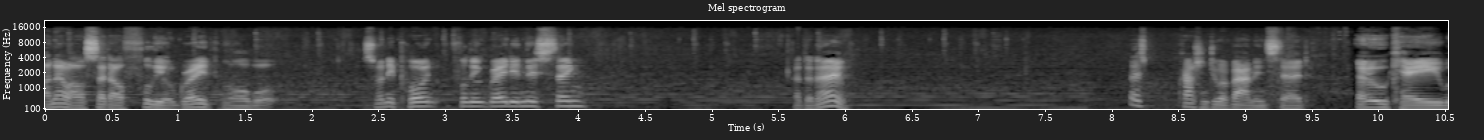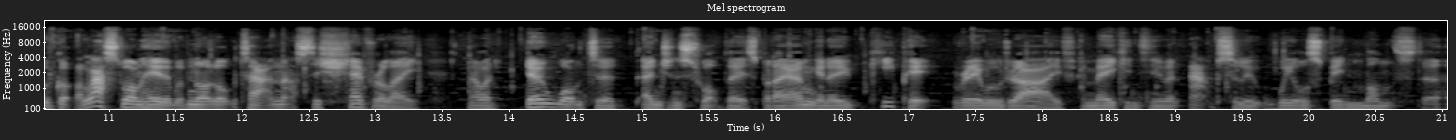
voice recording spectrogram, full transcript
I know I said I'll fully upgrade them all, but is there any point fully upgrading this thing? I don't know. Let's crash into a van instead. Okay, we've got the last one here that we've not looked at, and that's the Chevrolet. Now I don't want to engine swap this, but I am going to keep it rear wheel drive and make it into an absolute wheel spin monster.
